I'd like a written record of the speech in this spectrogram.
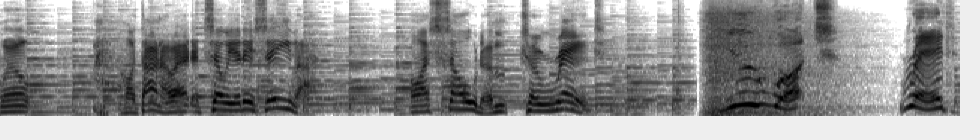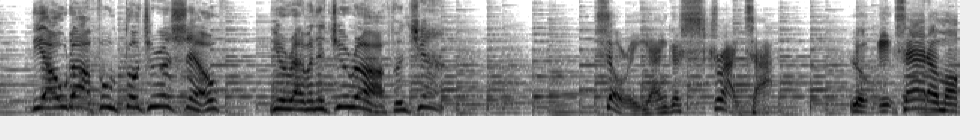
Well, I don't know how to tell you this either. I sold them to Red. You what? Red? The old artful dodger herself? You're having a giraffe, aren't you? Sorry, Yangus, straight up. Look, it's out of my...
